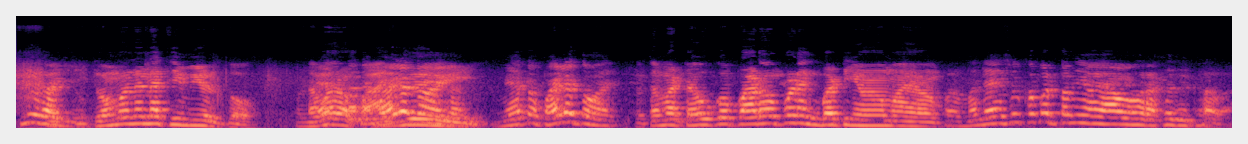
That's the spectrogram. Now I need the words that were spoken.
શું લાગ્યું? તો મને નથી મેળતો. તમારો ભાઈ મેં તો ભાડે તો તો તમારે ટવકો પાડવો પડે ને બટી આમ આમ. પણ મને શું ખબર તમે આવો હારા ખજૂર ખાવા?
